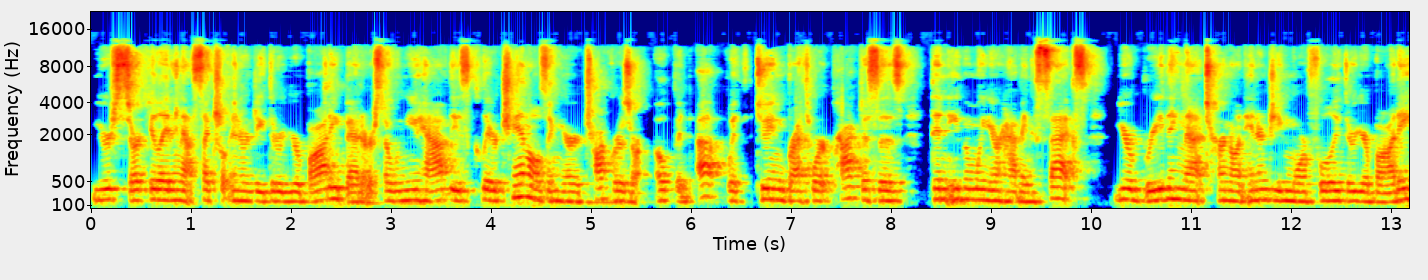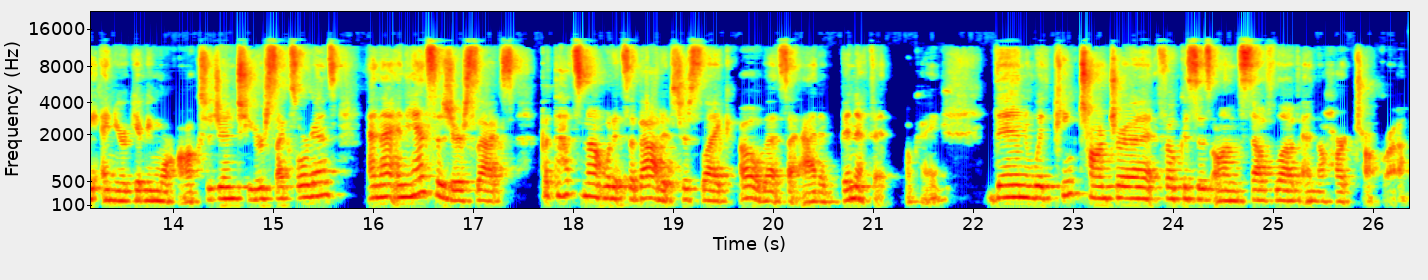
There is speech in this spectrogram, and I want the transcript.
you're circulating that sexual energy through your body better. So when you have these clear channels and your chakras are opened up with doing breath work practices, then even when you're having sex, you're breathing that turn on energy more fully through your body and you're giving more oxygen to your sex organs and that enhances your sex. But that's not what it's about. It's just like, oh, that's an added benefit. Okay. Then with pink tantra, it focuses on self love and the heart chakra.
